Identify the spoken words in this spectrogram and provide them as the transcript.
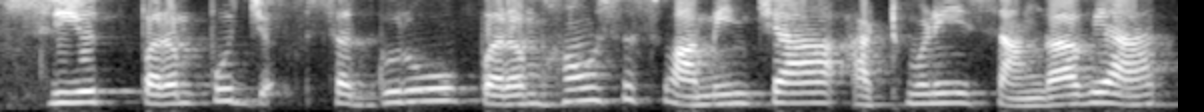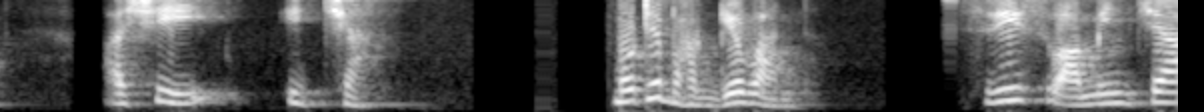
श्रीयुत परमपूज्य सद्गुरु परमहंस स्वामींच्या आठवणी सांगाव्यात अशी इच्छा. मोठे भाग्यवान. श्री स्वामींच्या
